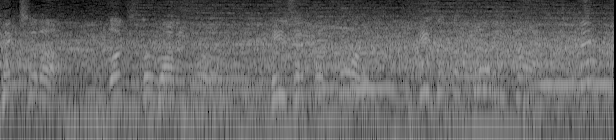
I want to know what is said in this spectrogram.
Picks it up. Looks for running room. He's at the 40. He's at the 45.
